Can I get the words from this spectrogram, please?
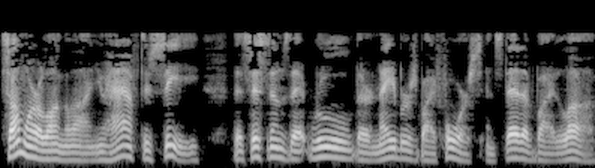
somewhere along the line, you have to see that systems that rule their neighbors by force instead of by love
